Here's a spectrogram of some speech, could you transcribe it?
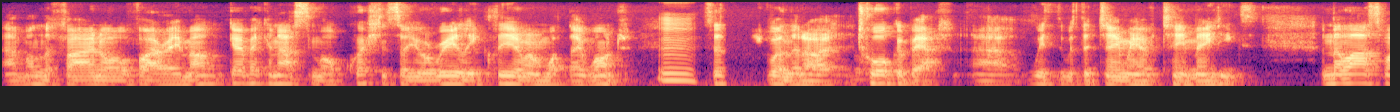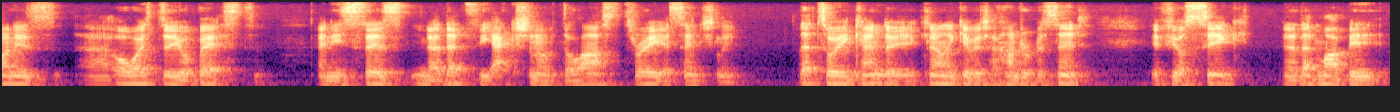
um, on the phone or via email, go back and ask some more questions so you're really clear on what they want. Mm. So one that I talk about uh, with with the team. We have team meetings, and the last one is uh, always do your best. And he says, you know, that's the action of the last three essentially. That's all you can do. You can only give it 100%. If you're sick, you know, that might be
